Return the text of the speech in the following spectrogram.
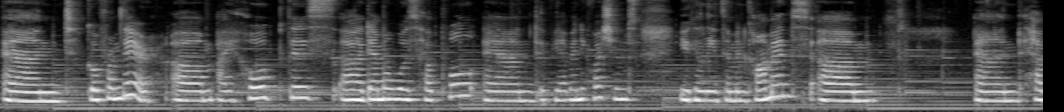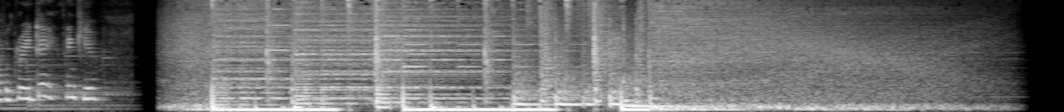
and go from there. Um, I hope this uh, demo was helpful, and if you have any questions, you can leave them in comments. Um, and have a great day. Thank you.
